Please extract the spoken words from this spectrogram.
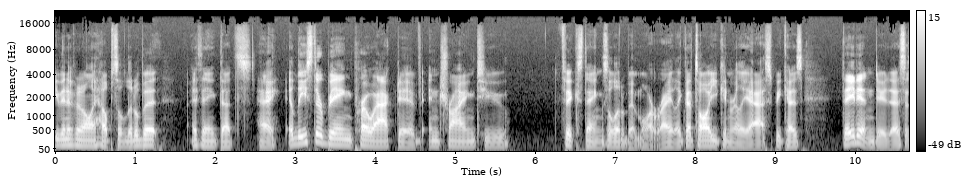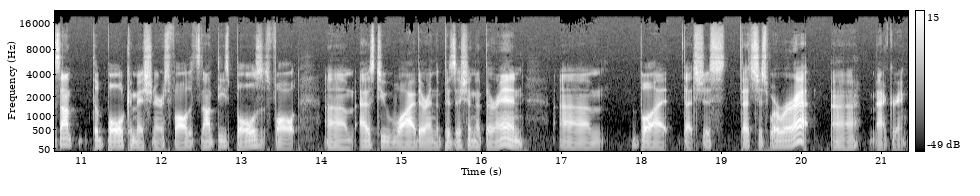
Even if it only helps a little bit, I think that's hey. At least they're being proactive and trying to fix things a little bit more, right? Like that's all you can really ask because they didn't do this. It's not the bowl commissioner's fault. It's not these bowls' fault um, as to why they're in the position that they're in. Um, but that's just that's just where we're at, uh, Matt Green.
